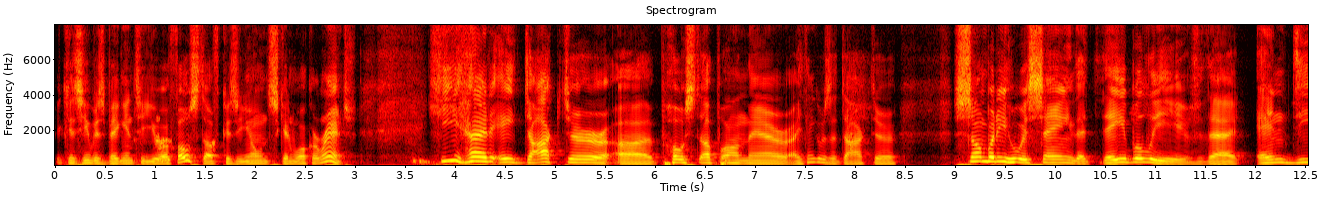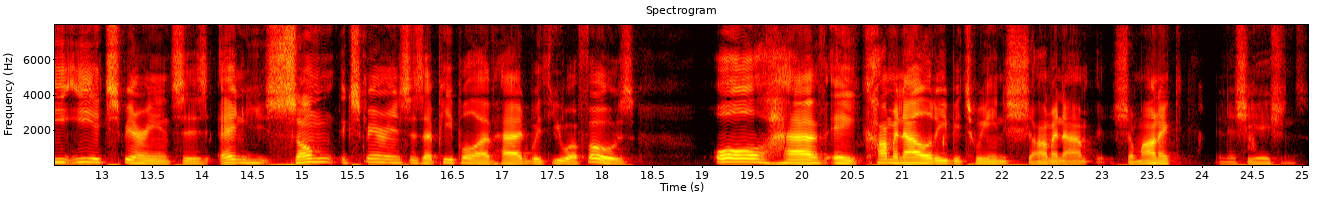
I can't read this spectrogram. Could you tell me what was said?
because he was big into UFO stuff because he owned Skinwalker Ranch. He had a doctor uh, post up on there. I think it was a doctor, somebody who was saying that they believe that NDE experiences and some experiences that people have had with UFOs all have a commonality between shaman shamanic initiations.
